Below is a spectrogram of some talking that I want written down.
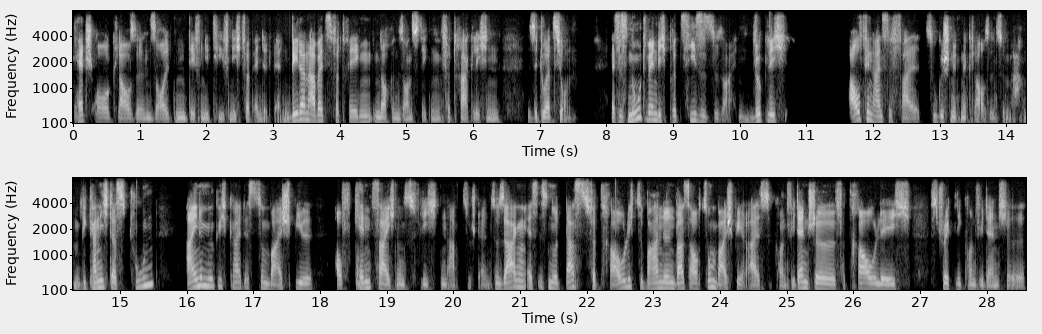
Catch-all-Klauseln sollten definitiv nicht verwendet werden, weder in Arbeitsverträgen noch in sonstigen vertraglichen Situationen. Es ist notwendig, präzise zu sein, wirklich auf den Einzelfall zugeschnittene Klauseln zu machen. Wie kann ich das tun? Eine Möglichkeit ist zum Beispiel, auf Kennzeichnungspflichten abzustellen. Zu sagen, es ist nur das vertraulich zu behandeln, was auch zum Beispiel als confidential, vertraulich, strictly confidential,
